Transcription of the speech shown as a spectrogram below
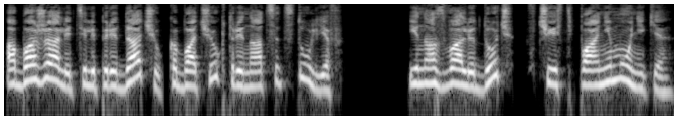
обожали телепередачу «Кабачок 13 стульев» и назвали дочь в честь пани Моники.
